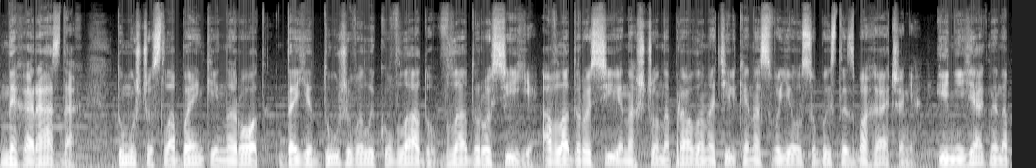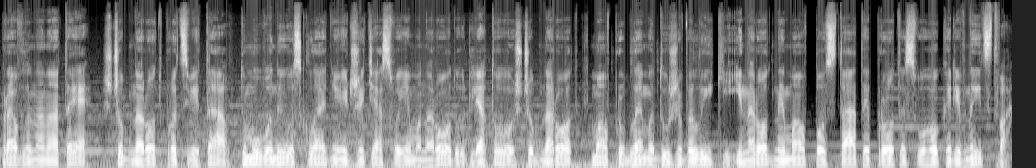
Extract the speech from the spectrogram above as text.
негараздах, тому що слабенький народ дає дуже велику владу, владу Росії, а влада Росії на що направлена тільки на своє особисте збагачення і ніяк не направлена на те, щоб народ процвітав. Тому вони ускладнюють життя своєму народу для того, щоб народ мав проблеми дуже великі, і народ не мав повстати проти свого керівництва.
